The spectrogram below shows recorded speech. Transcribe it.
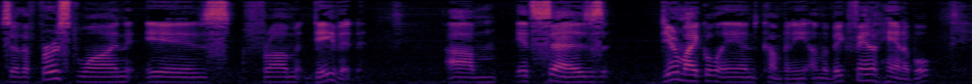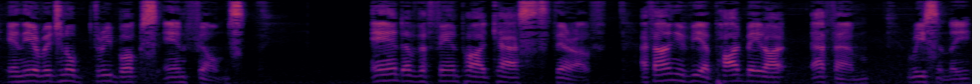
So the first one is from David. Um, it says, "Dear Michael and company, I'm a big fan of Hannibal and the original three books and films, and of the fan podcasts thereof. I found you via Podbay.fm recently,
